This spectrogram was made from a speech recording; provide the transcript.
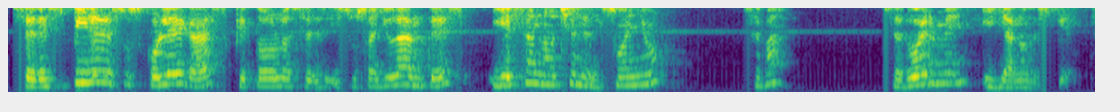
Se despide de sus colegas que todos los, y sus ayudantes y esa noche en el sueño se va, se duerme y ya no despierta.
